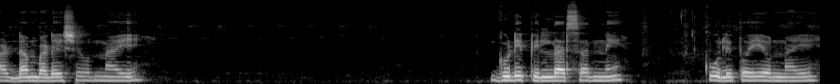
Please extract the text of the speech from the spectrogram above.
అడ్డం పడేసి ఉన్నాయి. గుడి పిల్లర్స్ అన్నీ కూలిపోయి ఉన్నాయి.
